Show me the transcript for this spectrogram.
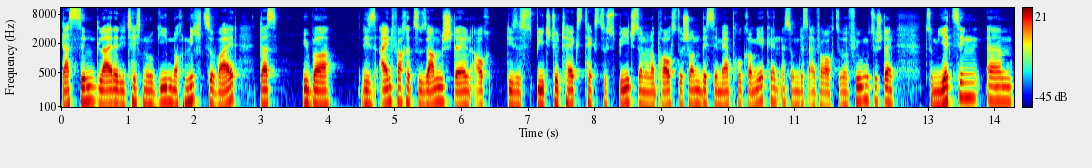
Das sind leider die Technologien noch nicht so weit, dass über dieses einfache Zusammenstellen auch dieses Speech-to-Text, Text-to-Speech, sondern da brauchst du schon ein bisschen mehr Programmierkenntnis, um das einfach auch zur Verfügung zu stellen zum jetzigen ähm,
